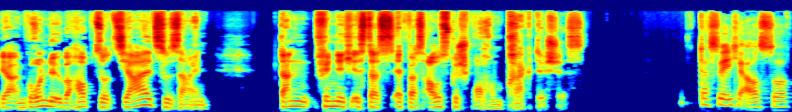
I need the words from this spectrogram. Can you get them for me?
ja im Grunde überhaupt sozial zu sein, dann finde ich, ist das etwas ausgesprochen Praktisches. Das sehe ich auch so.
